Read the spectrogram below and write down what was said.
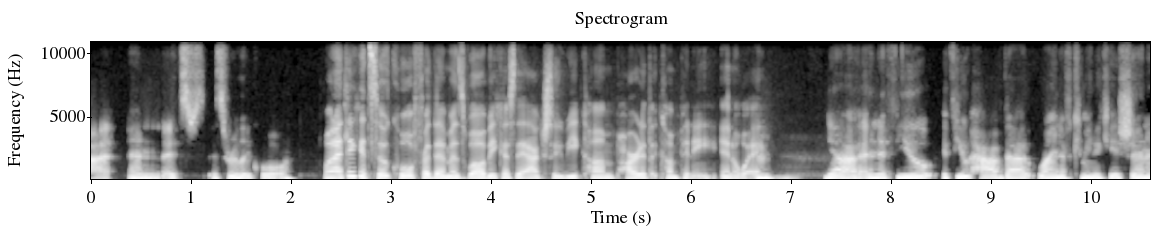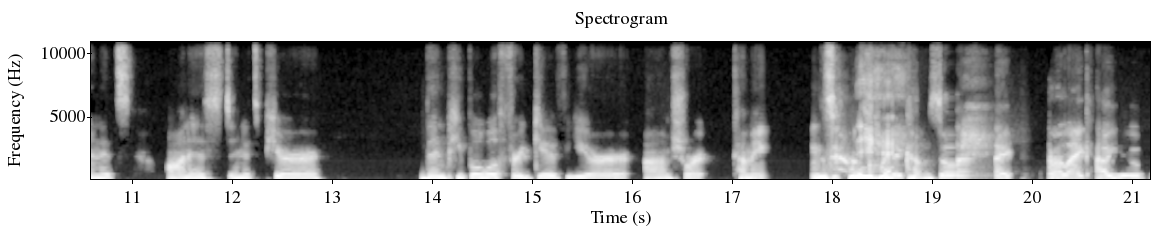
that. And it's it's really cool. Well, I think it's so cool for them as well because they actually become part of the company in a way. Mm-hmm. Yeah, and if you if you have that line of communication and it's honest and it's pure, then people will forgive your um, shortcomings when it comes to like or like how you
